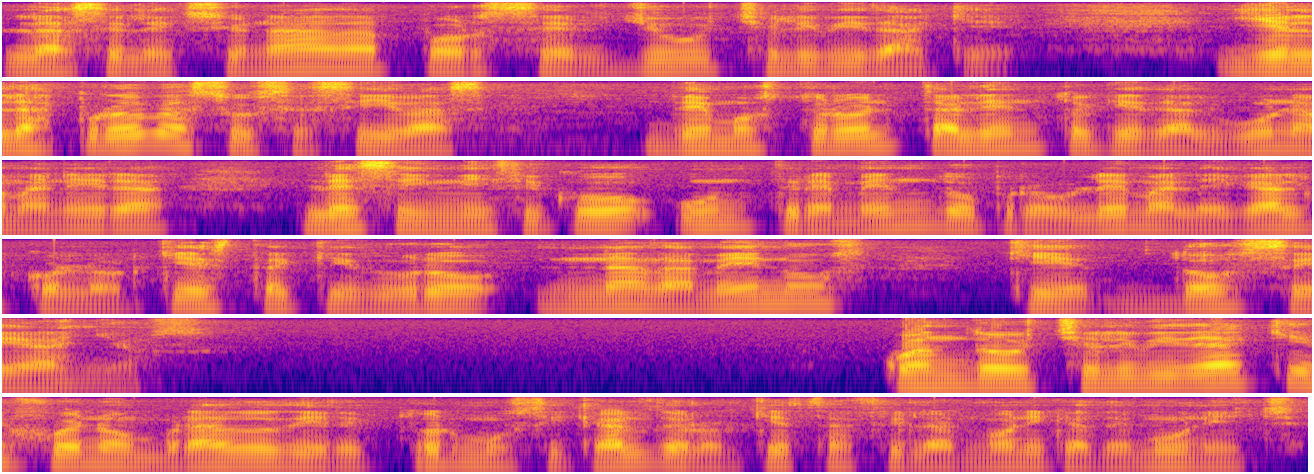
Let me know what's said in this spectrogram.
la seleccionada por Sergiu Celibidache y en las pruebas sucesivas demostró el talento que de alguna manera le significó un tremendo problema legal con la orquesta que duró nada menos que 12 años. Cuando Chelividake fue nombrado director musical de la Orquesta Filarmónica de Múnich,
